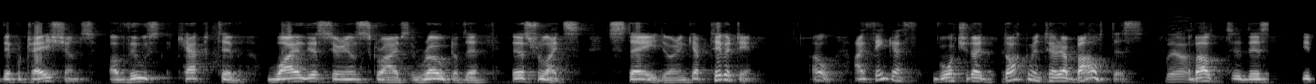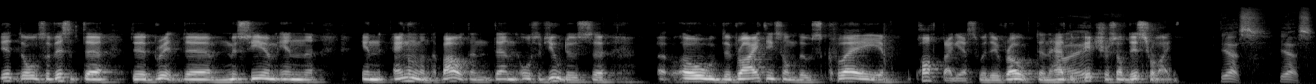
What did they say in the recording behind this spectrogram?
deportations of those captive, while the Assyrian scribes wrote of the Israelites' stay during captivity. Oh, I think I watched a documentary about this, yeah. about this he did also visit the the, the museum in in England about, and then also view those uh, old writings on those clay pot, I guess, where they wrote and had right. the pictures of the Israelites. Yes, yes,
